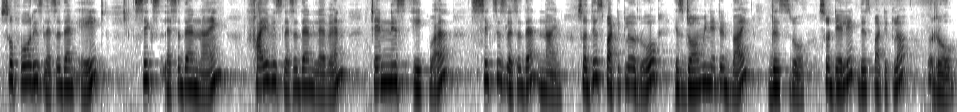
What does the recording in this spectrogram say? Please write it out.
So 4 is lesser than 8. 6 lesser than 9. 5 is lesser than 11. 10 is equal. 6 is lesser than 9. So this particular row is dominated by this row. So delete this particular row.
